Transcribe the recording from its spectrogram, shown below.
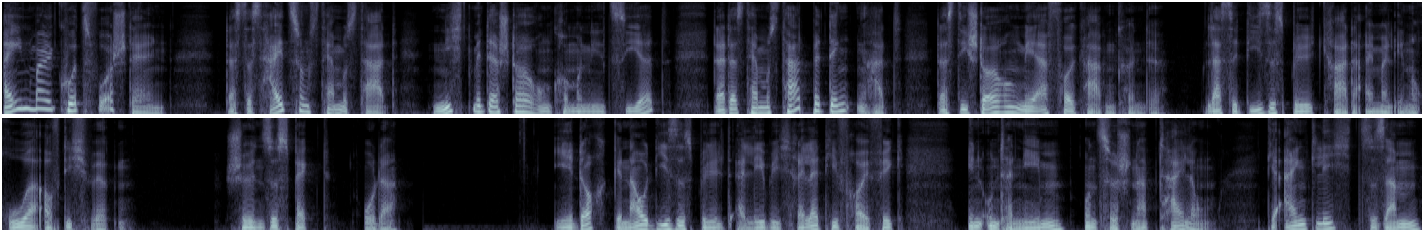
einmal kurz vorstellen, dass das Heizungsthermostat nicht mit der Steuerung kommuniziert, da das Thermostat Bedenken hat, dass die Steuerung mehr Erfolg haben könnte. Lasse dieses Bild gerade einmal in Ruhe auf dich wirken. Schön suspekt, oder? Jedoch genau dieses Bild erlebe ich relativ häufig in Unternehmen und zwischen Abteilungen die eigentlich zusammen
